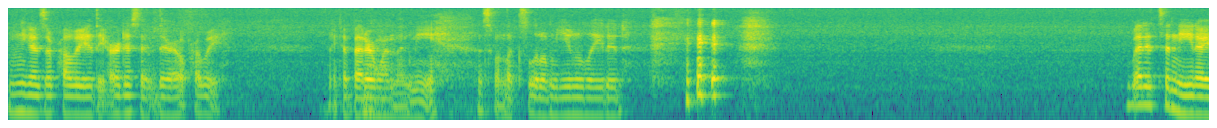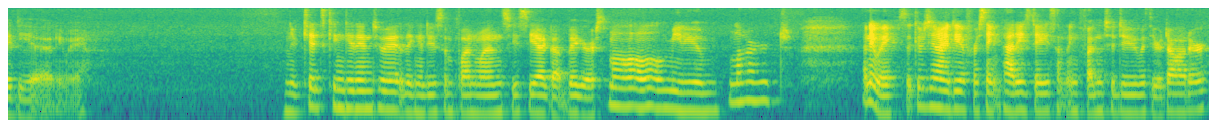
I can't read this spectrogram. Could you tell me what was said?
And you guys are probably the artists out there. I'll probably make a better one than me. This one looks a little mutilated. but it's a neat idea anyway. Your kids can get into it. They can do some fun ones. You see I got bigger, small, medium, large. Anyway, so it gives you an idea for St. Patty's Day, something fun to do with your daughter.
